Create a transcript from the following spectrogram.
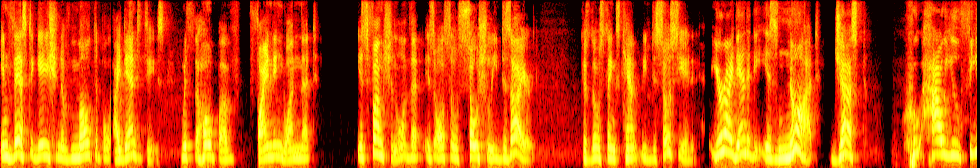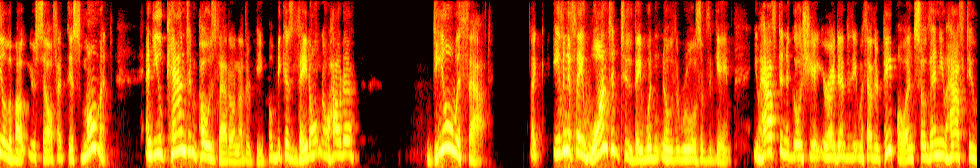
investigation of multiple identities with the hope of finding one that is functional, that is also socially desired, because those things can't be dissociated. Your identity is not just who, how you feel about yourself at this moment. And you can't impose that on other people because they don't know how to deal with that. Like, even if they wanted to, they wouldn't know the rules of the game. You have to negotiate your identity with other people. And so then you have to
